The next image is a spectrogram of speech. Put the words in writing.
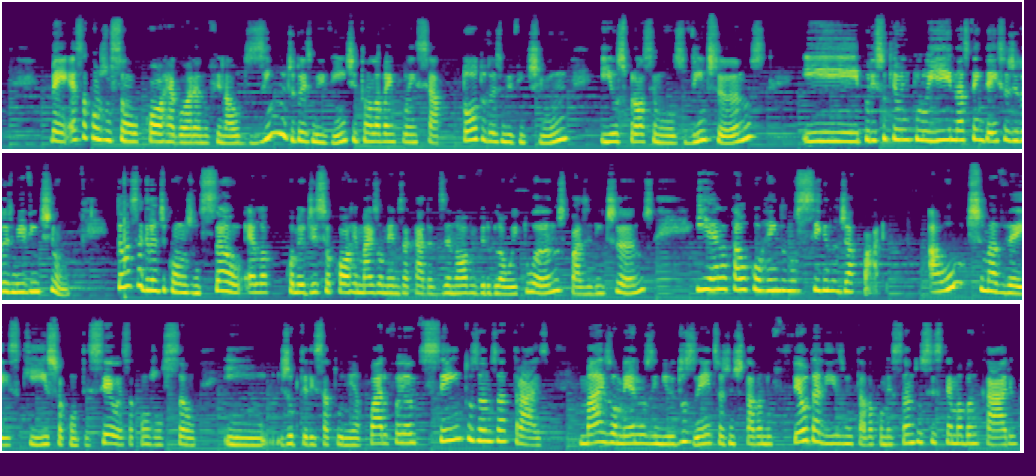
Bem, essa conjunção ocorre agora no finalzinho de 2020, então ela vai influenciar todo 2021 e os próximos 20 anos e por isso que eu incluí nas tendências de 2021. Então essa grande conjunção, ela, como eu disse, ocorre mais ou menos a cada 19,8 anos, quase 20 anos, e ela está ocorrendo no signo de Aquário. A última vez que isso aconteceu, essa conjunção em Júpiter e Saturno em Aquário, foi há 800 anos atrás, mais ou menos em 1200, a gente estava no feudalismo, estava começando o sistema bancário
